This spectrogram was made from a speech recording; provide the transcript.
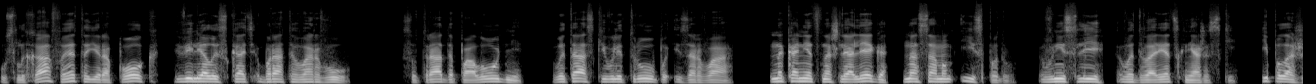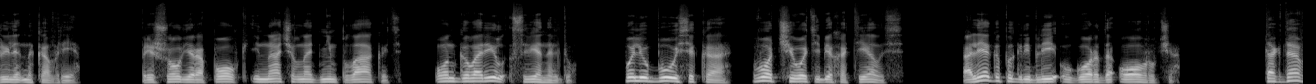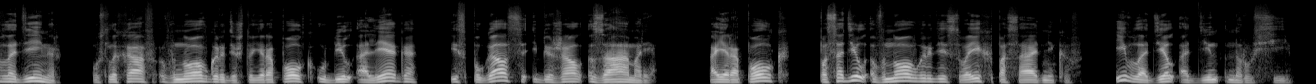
Услыхав это, Ярополк велел искать брата во рву. С утра до полудня вытаскивали трупы из рва. Наконец нашли Олега на самом исподу, внесли во дворец княжеский и положили на ковре. Пришел Ярополк и начал над ним плакать. Он говорил Свенельду, «Полюбуйся-ка, вот чего тебе хотелось». Олега погребли у города Овруча. Тогда Владимир, услыхав в Новгороде, что Ярополк убил Олега, испугался и бежал за море. А Ярополк посадил в Новгороде своих посадников и владел один на Руси.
